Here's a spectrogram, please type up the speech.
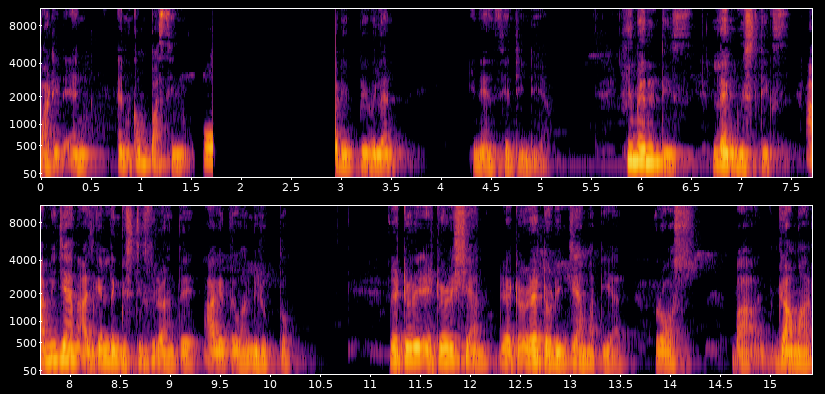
but it en- encompassing all prevalent in ancient India. Humanities, linguistics, আমি যেহান আজকাল লিঙ্গুইস্টিক্স আনতে আগে তো নিরুক্ত রেটোরেশিয়ান রেটরিক যে মাতিয়ার রস বা গ্রামার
